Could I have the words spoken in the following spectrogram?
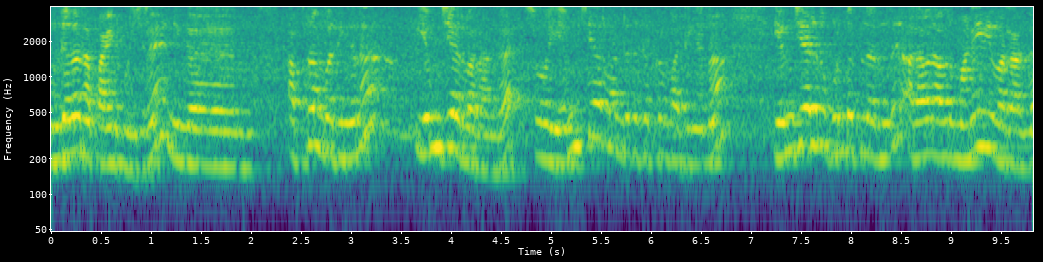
இங்கே தான் நான் பாயிண்ட் பிடிக்கிறேன். நீங்கள் அப்புறம் பார்த்திங்கன்னா எம்ஜிஆர் வராங்க. ஸோ எம்ஜிஆர் வந்ததுக்கப்புறம் பார்த்தீங்கன்னா எம்ஜிஆருக்கு குடும்பத்தில் இருந்து அதாவது அவர் மனைவி வர்றாங்க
